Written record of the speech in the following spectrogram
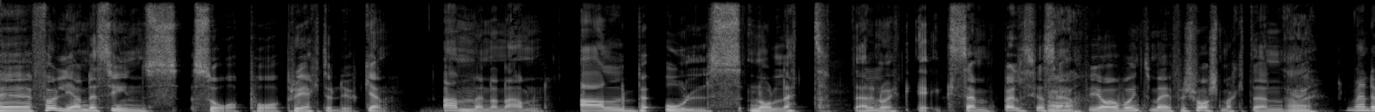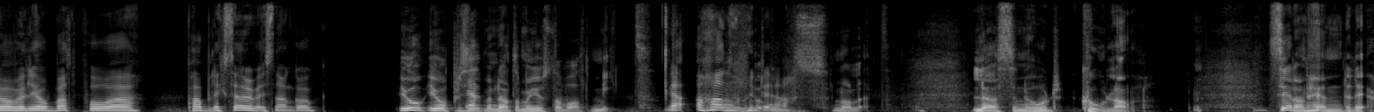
Eh, följande syns så på projektorduken. Användarnamn Alb Ols 01. Det här är nog ett exempel ska jag säga. Ja. För jag var inte med i Försvarsmakten. Nej. Men du har väl jobbat på public service någon gång? Jo, jo precis, Ja. men att de just har valt mitt. Ja, han Alb det. Ols 01. Lösenord kolon. Sedan händer det.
